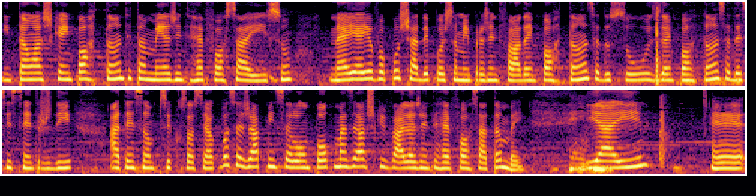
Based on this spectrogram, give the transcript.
Então acho que é importante também a gente reforçar isso né? E aí eu vou puxar depois também para a gente falar da importância do SUS, da importância desses centros de atenção psicossocial, que você já pincelou um pouco, mas eu acho que vale a gente reforçar também. E aí, é,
